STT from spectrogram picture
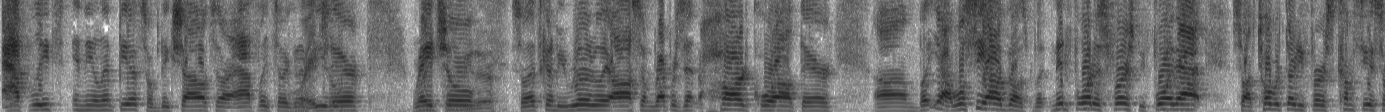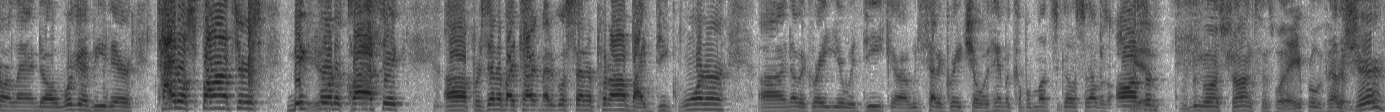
athletes in the Olympia, so big shout out to our athletes that are going to be there. Rachel Rachel, so that's going to be really, really awesome. Representing hardcore out there. Um, but yeah, we'll see how it goes. But Mid Florida's first before that. So October 31st, come see us in Orlando. We're going to be there. Title sponsors, Big Yeah. Florida Classic, uh, presented by Titan Medical Center, put on by Deke Warner. Uh, another great year with Deke. Uh, we just had a great show with him a couple months ago, so that was awesome. Yeah, we've been going strong since what April. We've had a- sure.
